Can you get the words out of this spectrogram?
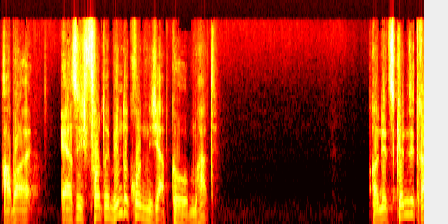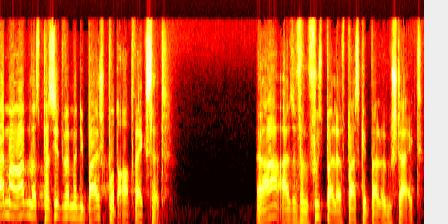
aber er sich vor dem Hintergrund nicht abgehoben hat. Und jetzt können Sie dreimal raten, was passiert, wenn man die Ballsportart wechselt. Ja, also von Fußball auf Basketball umsteigt.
